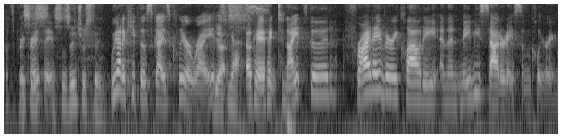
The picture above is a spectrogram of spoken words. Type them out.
that's pretty this crazy. Is, this is interesting. We got to keep those skies clear, right? Yes. Yes. Okay, I think tonight's good. Friday very cloudy, and then maybe Saturday some clearing.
